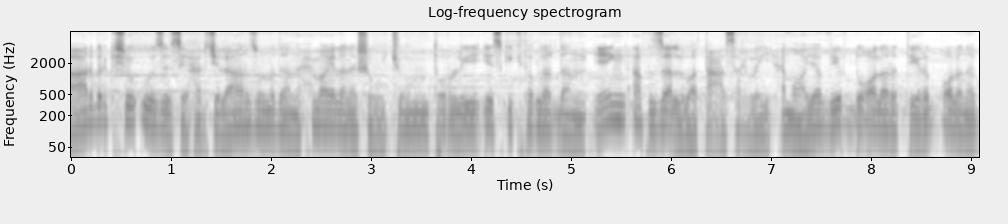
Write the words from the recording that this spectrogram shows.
Har bir kishi o'zi sehrchilar zulmidan himoyalanishi uchun turli eski kitoblardan eng afzal va ta'sirli himoya vir duolari terib olinib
